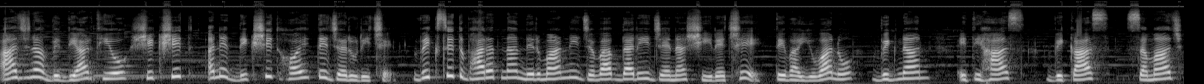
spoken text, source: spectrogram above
આજના વિદ્યાર્થીઓ શિક્ષિત અને દીક્ષિત હોય તે જરૂરી છે. વિકસિત ભારતના નિર્માણની જવાબદારી જેના શીરે છે તેવા યુવાનો, વિજ્ઞાન ઇતિહાસ, વિકાસ, સમાજ,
